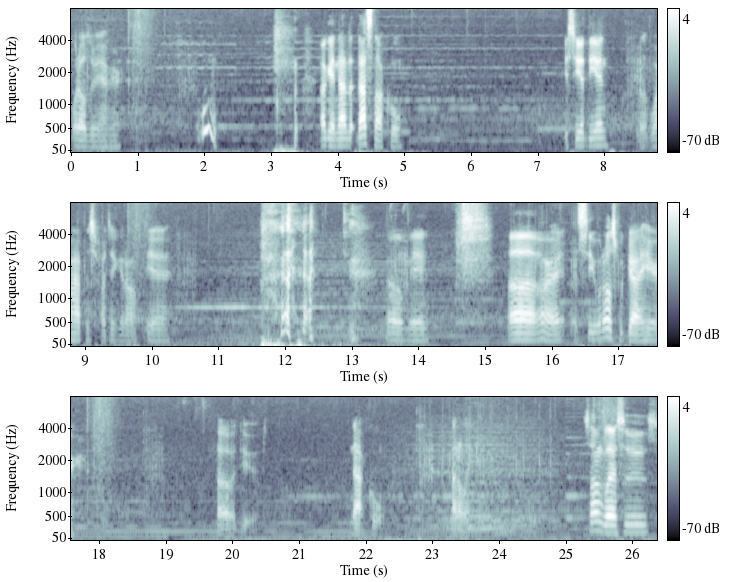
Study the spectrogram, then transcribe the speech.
What else do we have here? Ooh. okay, now th that's not cool. You see at the end? What happens if I take it off? Yeah. oh man. Uh, alright. Let's see what else we got here. Oh, dude. Not cool. I don't like it. Sunglasses.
